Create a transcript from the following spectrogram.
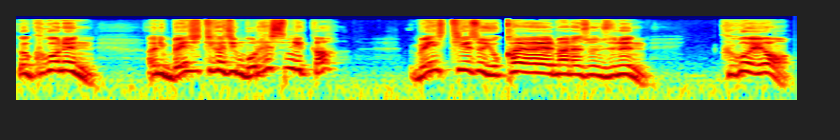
그 그거는 아니 맨시티가 지금 뭘 했습니까? 맨시티에서 욕할 만한 선수는 그거예요.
